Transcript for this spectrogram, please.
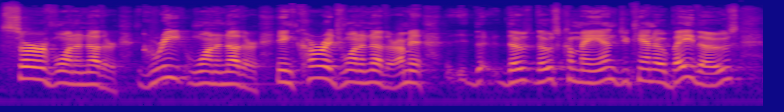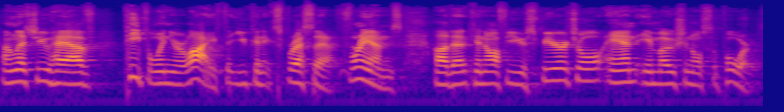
serve one another, greet one another, encourage one another. I mean, th- those, those commands, you can't obey those unless you have people in your life that you can express that, friends uh, that can offer you spiritual and emotional support.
